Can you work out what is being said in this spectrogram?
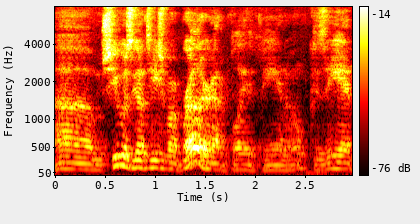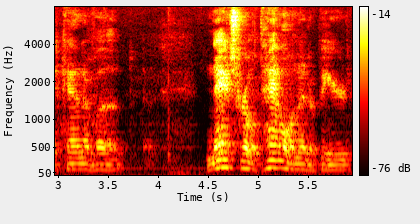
um, she was going to teach my brother how to play the piano because he had kind of a natural talent, it appeared.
